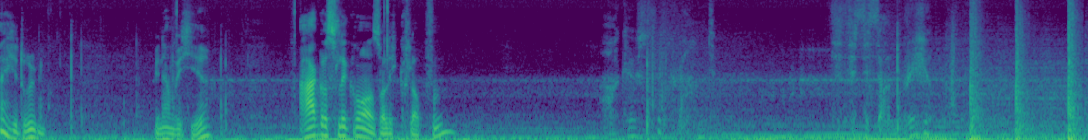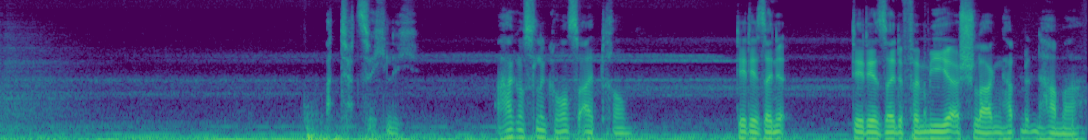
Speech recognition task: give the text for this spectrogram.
Ah, hier drüben. Wen haben wir hier? Argos Legrand. Soll ich klopfen? Argus the Grand. This is unreal. Ah, tatsächlich. Argos Legrands Albtraum. Der, der seine. Der, der seine Familie erschlagen hat mit einem Hammer.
